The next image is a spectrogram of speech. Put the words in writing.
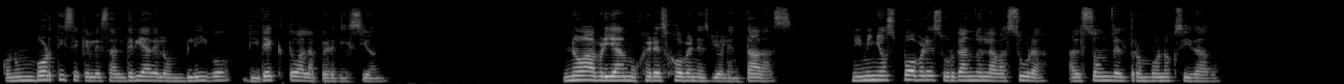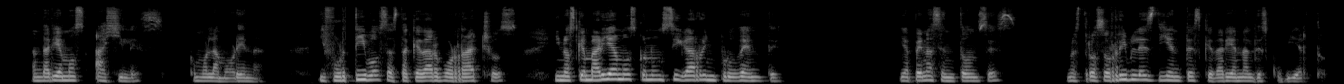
con un vórtice que les saldría del ombligo directo a la perdición. No habría mujeres jóvenes violentadas, ni niños pobres hurgando en la basura al son del trombón oxidado. Andaríamos ágiles, como la morena, y furtivos hasta quedar borrachos, y nos quemaríamos con un cigarro imprudente. Y apenas entonces nuestros horribles dientes quedarían al descubierto.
